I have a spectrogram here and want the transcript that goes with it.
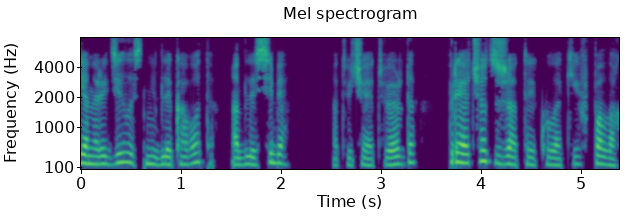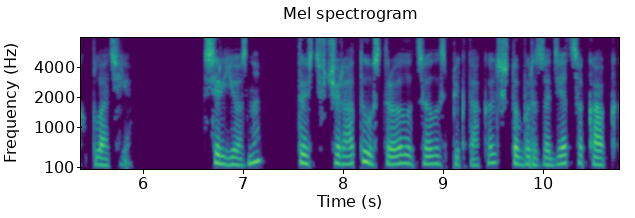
Я нарядилась не для кого-то, а для себя, отвечаю твердо, пряча сжатые кулаки в полах платья. Серьезно? То есть вчера ты устроила целый спектакль, чтобы разодеться как...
